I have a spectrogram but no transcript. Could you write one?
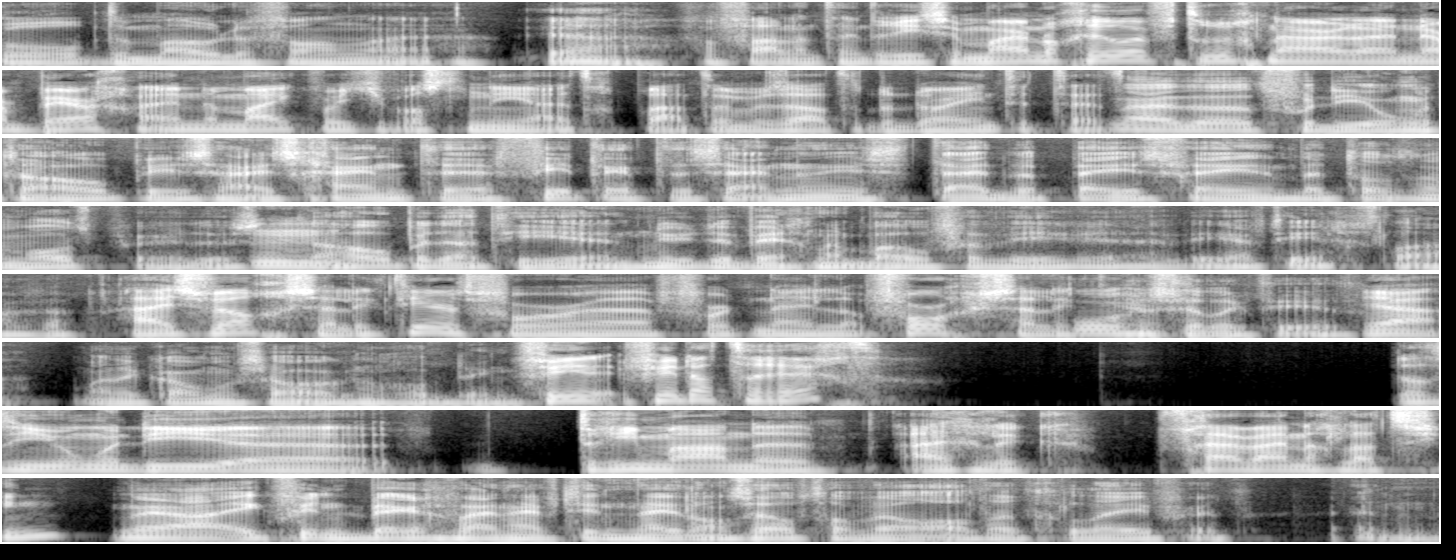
op de molen van, eh, Ja. van Valentijn Driessen. Maar nog heel even terug naar, eh, naar Bergwijn en Mike. Want je was nog niet uitgepraat en we zaten er doorheen te tetten. Nou, dat het voor die jongen te hopen is. Hij schijnt eh, fitter te zijn dan in zijn tijd bij PSV en bij Tottenham Hotspur. Dus Mm. te hopen dat hij nu de weg naar boven weer, weer heeft ingeslagen. Hij is wel geselecteerd voor, voor het Nederland. Voorgeselecteerd. Voorgeselecteerd. Ja. Maar daar komen we zo ook nog op, denk ik. Vind je, vind je dat terecht? Dat een jongen die drie maanden eigenlijk vrij weinig laat zien. Nou ja, ik vind Bergwijn heeft in het Nederlands zelf al wel altijd geleverd. En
